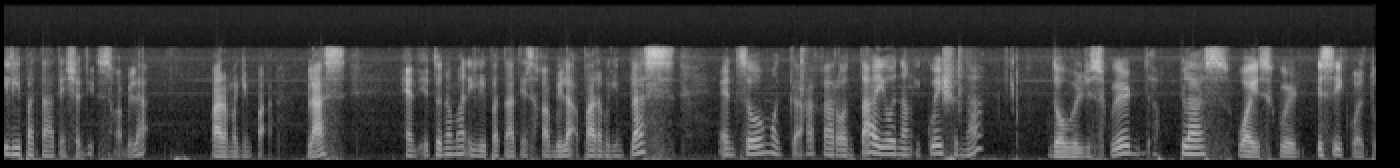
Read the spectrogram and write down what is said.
Ilipat natin siya dito sa kabila para maging pa plus. And ito naman, ilipat natin sa kabila para maging plus. And so, magkakaroon tayo ng equation na w squared plus y squared is equal to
